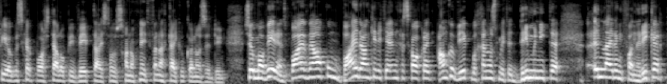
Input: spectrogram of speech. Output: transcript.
vir jou beskikbaar stel op die webtuiste. Ons gaan nog net vinnig kyk hoe kan ons dit doen. So maar weer eens, baie welkom. Baie dankie dat jy ingeskakel het. Elke week begin ons met 'n 3 minute inleiding van Rickert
